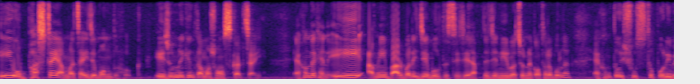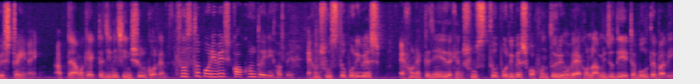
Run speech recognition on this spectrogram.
এই অভ্যাসটাই আমরা চাই যে বন্ধ হোক। এই জন্যই কিন্তু আমার সংস্কার চাই। এখন দেখেন এই আমি বারবারই যে বলতেছি যে আপনি যে নির্বাচনের কথাটা বললেন এখন তো ওই সুস্থ পরিবেশটাই নাই। আপনি আমাকে একটা জিনিস ইনশিওর করেন। সুস্থ পরিবেশ কখন তৈরি হবে? এখন সুস্থ পরিবেশ এখন একটা জিনিস দেখেন সুস্থ পরিবেশ কখন তৈরি হবে? এখন আমি যদি এটা বলতে পারি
